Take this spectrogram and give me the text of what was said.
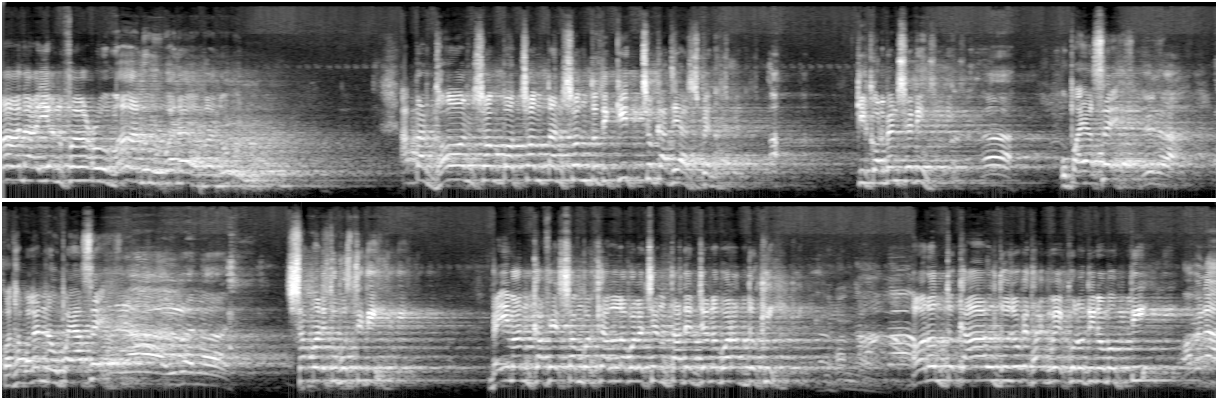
মালা ইয়ানফাউ মালু ওয়ালা বানুন। আপনার ধন সম্পদ সন্তান সন্ততি কিচ্ছু কাজে আসবে না। কি করবেন সেদিন? উপায় আছে? কথা বলেন না উপায় আছে? সম্মানিত উপস্থিতি বেঈমান কাফের সম্পর্কে আল্লাহ বলেছেন তাদের জন্য বরাদ্দ কি? অনন্তকাল দুযোগে থাকবে কোনোদিনও মুক্তি। হবে না।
